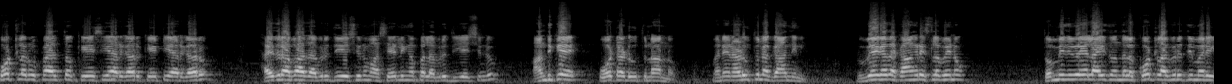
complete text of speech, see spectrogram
కోట్ల రూపాయలతో కేసీఆర్ గారు కేటీఆర్ గారు హైదరాబాద్ అభివృద్ధి చేసిండు మా శేర్లింగంపల్లి అభివృద్ధి చేసిండు అందుకే ఓటు అడుగుతున్నా అన్నావు. మరి నేను అడుగుతున్నా గాంధీని. నువ్వే కదా కాంగ్రెస్లో పోయినావు? తొమ్మిది వేల ఐదు వందల కోట్ల అభివృద్ధి మరి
